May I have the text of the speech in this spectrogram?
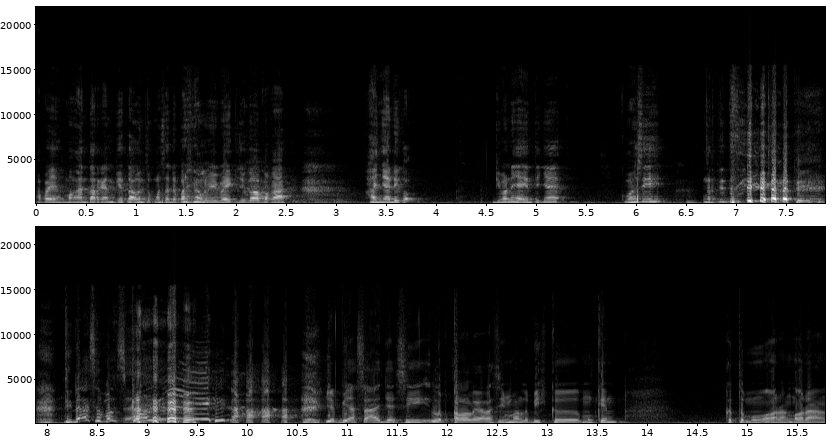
apa ya mengantarkan kita untuk masa depan yang lebih baik juga? Apakah hanya di kok gimana ya intinya? Gimana sih ngerti tuh? tidak sama sekali. ya biasa aja sih. Kalau relasi mah lebih ke mungkin ketemu orang-orang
